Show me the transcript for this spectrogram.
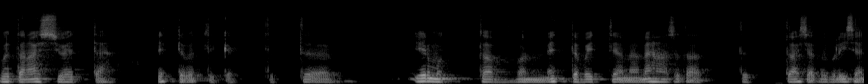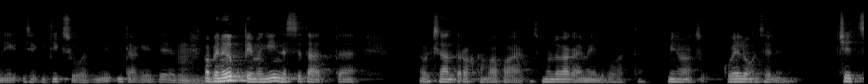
võtan asju ette, ettevõtlik, et, et äh, hirmutav on ettevõtjana näha seda, et, et asjad võib-olla ise nii isegi tiksuvad, midagi ei tee mm. Mm. ma pean õppima kindlasti seda, et äh, ma võiks anda rohkem vaba aega, sest mulle väga ei meeldi puhata. minu jaoks, kui elu on selline, shit,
